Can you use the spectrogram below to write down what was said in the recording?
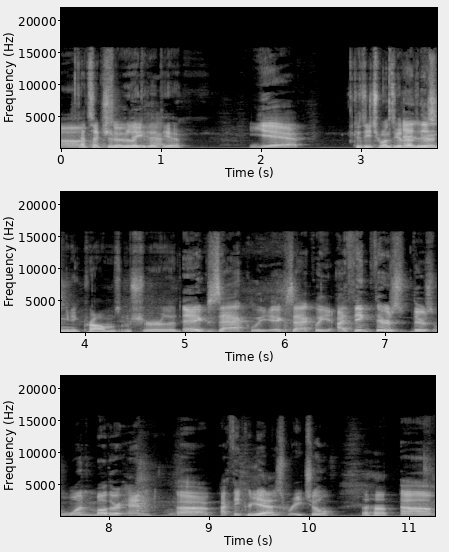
Um, That's actually so a really good ha- idea Yeah, because each one's gonna have And their this- own unique problems. I'm sure. That, Exactly, exactly. I think there's there's one mother hen. Uh, I think her Yeah. name is Rachel. uh huh. Um,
